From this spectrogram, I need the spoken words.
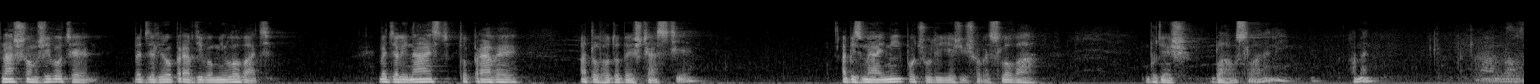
v našom živote vedeli opravdivo milovať, vedeli nájsť to pravé a dlhodobé šťastie. Aby sme aj my počuli Ježišove slova. Budeš blahoslavený. Amen. Amen.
